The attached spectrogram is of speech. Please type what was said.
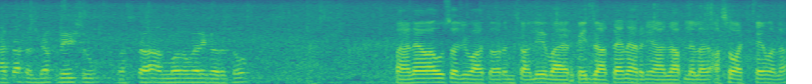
आता सध्या फ्रेश होऊ मस्त आंघोळ वगैरे करतो. पाण्या पावसाचे वातावरण चालू आहे बाहेर काही जाता येणार नाही. आज आपल्याला असं वाटतंय मला.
